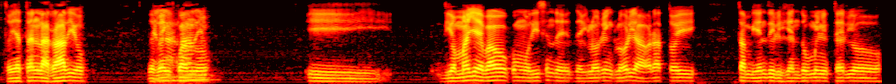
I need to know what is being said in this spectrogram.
Estoy hasta en la radio de vez en cuando. Y Dios me ha llevado, como dicen, de, de gloria en gloria. Ahora estoy también dirigiendo un ministerio,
